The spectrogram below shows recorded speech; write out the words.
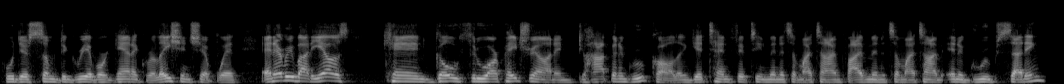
who there's some degree of organic relationship with, and everybody else can go through our Patreon and hop in a group call and get 10, 15 minutes of my time, five minutes of my time in a group setting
